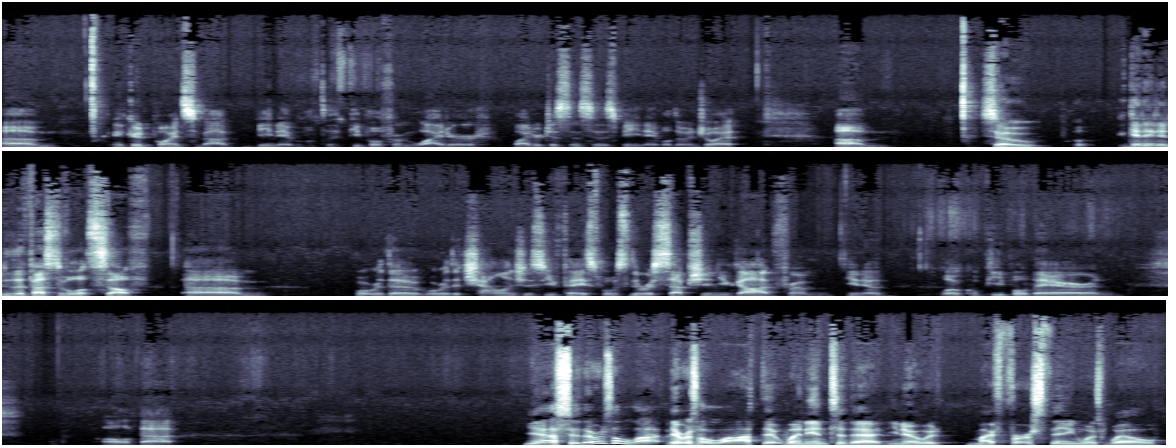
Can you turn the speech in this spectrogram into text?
Um, and good points about being able to people from wider wider distances being able to enjoy it. Um, so getting into the festival itself, um, what were the what were the challenges you faced? What was the reception you got from you know local people there and all of that? Yeah, so there was a lot. There was a lot that went into that. You know, it, my first thing was well,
